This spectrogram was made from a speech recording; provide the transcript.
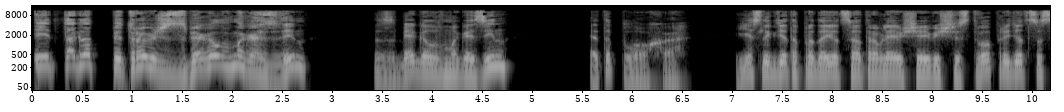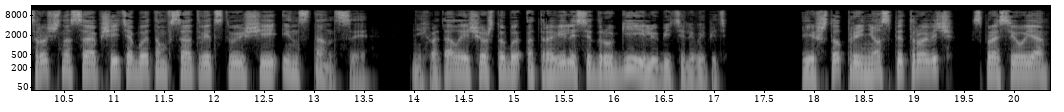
«И тогда Петрович сбегал в магазин». «Сбегал в магазин? Это плохо. Если где-то продается отравляющее вещество, придется срочно сообщить об этом в соответствующие инстанции. Не хватало еще, чтобы отравились и другие любители выпить. «И что принес Петрович?» — спросил я.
